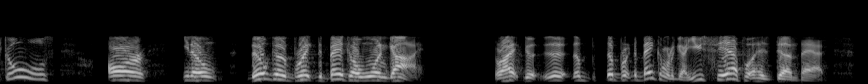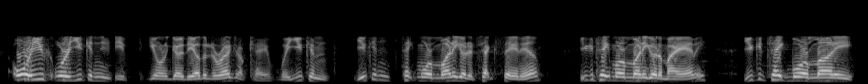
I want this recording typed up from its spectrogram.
schools are, you know, they'll go break the bank on one guy, right? They'll, they'll break the bank on a guy. UCF has done that, or you or you can if you want to go the other direction. Okay, well you can you can take more money go to Texas A&M. You can take more money go to Miami. You can take more money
